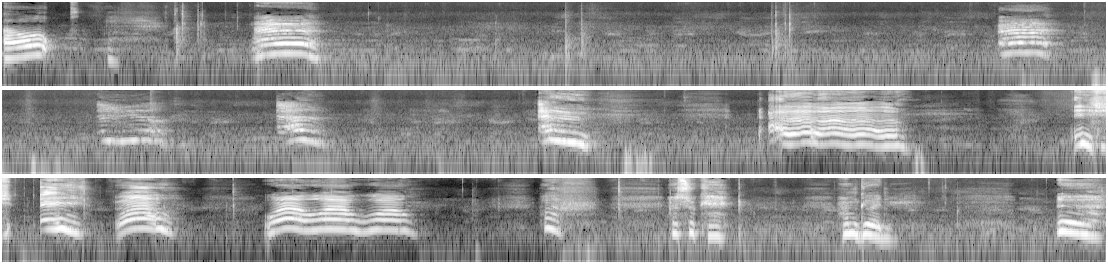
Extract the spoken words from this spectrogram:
Oh. Ah. Ah. Ah. Wow. That's okay. I'm good. Ugh.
